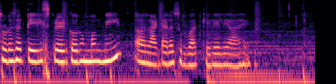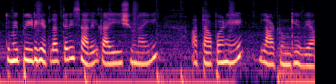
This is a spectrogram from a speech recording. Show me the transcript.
थोडंसं तेल स्प्रेड करून मग मी लाटायला सुरुवात केलेली आहे. तुम्ही पीठ घेतलात तरी चालेल काही इश्यू नाही. आता आपण हे लाटून घेऊया.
